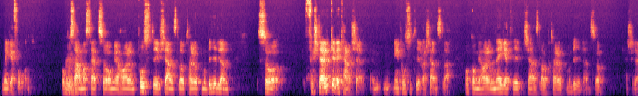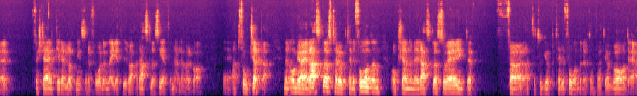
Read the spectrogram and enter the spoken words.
megafon. Och på Mm. samma sätt så om jag har en positiv känsla och tar upp mobilen så förstärker det kanske min positiva känsla. Och om jag har en negativ känsla och tar upp mobilen så kanske det förstärker eller åtminstone får den negativa rastlösheten eller vad det var eh, att fortsätta. Men om jag är rastlös, tar upp telefonen och känner mig rastlös så är det inte för att jag tog upp telefonen utan för att jag var det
